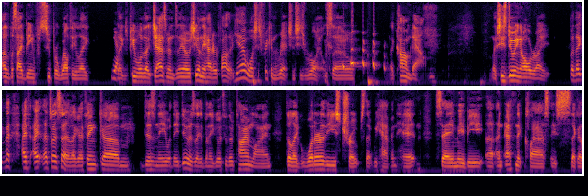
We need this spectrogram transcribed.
other besides being super wealthy like Yeah. like people like jasmine you know she only had her father yeah well she's freaking rich and she's royal so like calm down like she's doing all right but like that, I, I that's what i said like i think um disney what they do is like when they go through their timeline they're like what are these tropes that we haven't hit? Say maybe uh, an ethnic class a like a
